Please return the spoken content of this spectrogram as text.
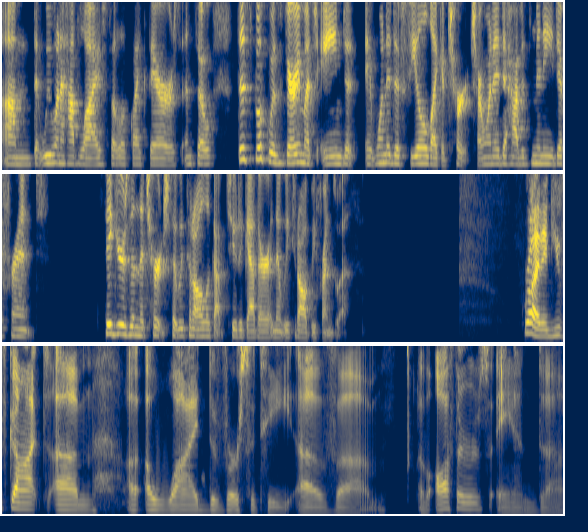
Um, that we want to have lives that look like theirs. And so this book was very much aimed at, it wanted to feel like a church. I wanted to have as many different figures in the church that we could all look up to together and that we could all be friends with. Right. And you've got um, a, a wide diversity of um, of authors and uh,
